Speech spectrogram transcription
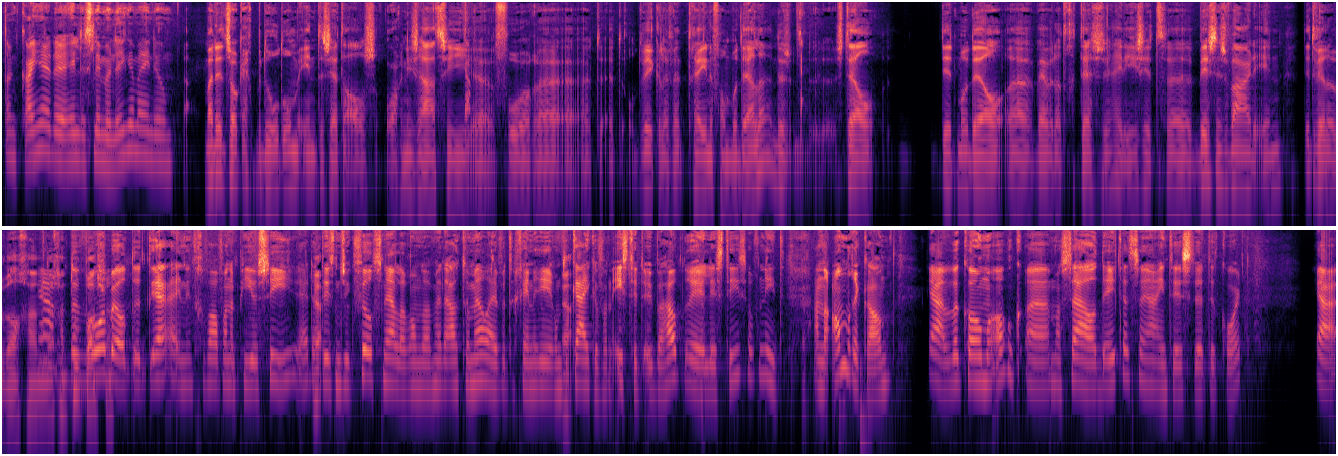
dan kan je er hele slimme dingen mee doen. Ja, maar dit is ook echt bedoeld om in te zetten als organisatie Ja. voor het, het ontwikkelen en trainen van modellen. Dus stel, dit model, eh, we hebben dat getest, hey, hier zit eh, businesswaarde in. Dit willen we wel gaan, Ja, gaan toepassen. bijvoorbeeld ja, in het geval van een POC, hè, dat Ja. is natuurlijk veel sneller om dat met AutoML even te genereren om te kijken van is dit überhaupt realistisch of niet. Aan de andere kant, ja, we komen ook eh, massaal data scientisten tekort. Ja,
